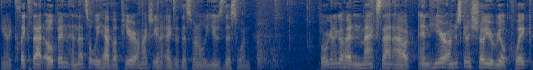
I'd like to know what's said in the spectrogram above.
You're going to click that open, and that's what we have up here. I'm actually going to exit this one, and we'll use this one. But we're going to go ahead and max that out. And here, I'm just going to show you real quick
